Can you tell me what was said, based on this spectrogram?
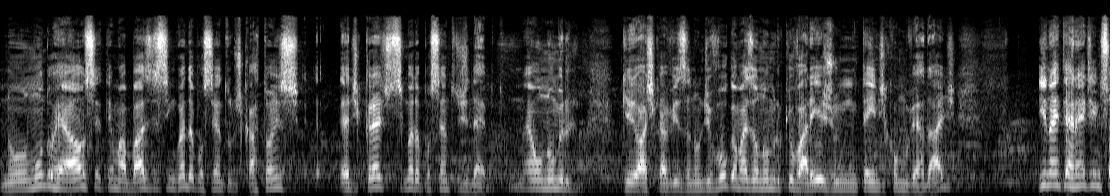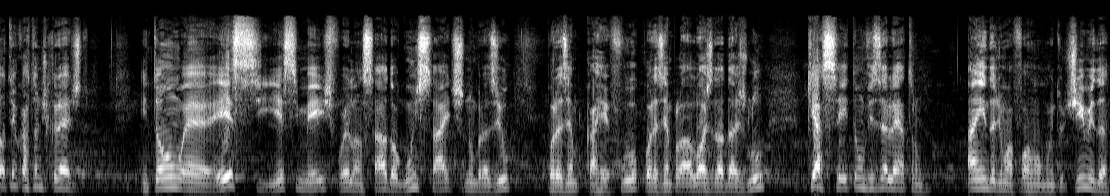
No mundo real, você tem uma base de 50% dos cartões é de crédito e 50% de débito. É um número que eu acho que a Visa não divulga, mas é um número que o varejo entende como verdade. E na internet a gente só tem o cartão de crédito. Então, é, esse, esse mês foi lançado alguns sites no Brasil, por exemplo, Carrefour, por exemplo, a loja da Daslu, que aceitam Visa Electron. Ainda de uma forma muito tímida,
